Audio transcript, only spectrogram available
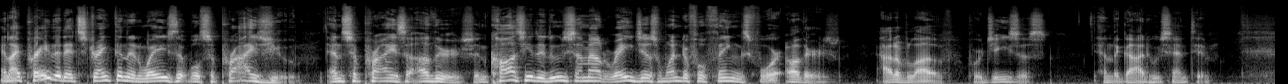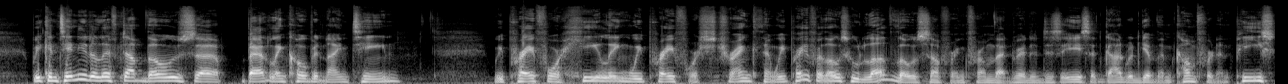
And I pray that it strengthen in ways that will surprise you and surprise others and cause you to do some outrageous, wonderful things for others out of love for Jesus and the God who sent him. We continue to lift up those uh, battling COVID 19 we pray for healing, we pray for strength, and we pray for those who love those suffering from that dreaded disease, that God would give them comfort and peace,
